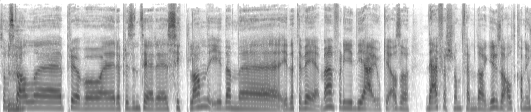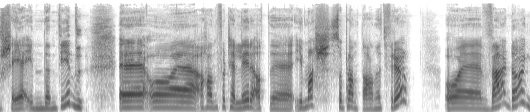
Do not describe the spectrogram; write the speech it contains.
som skal eh, prøve å eh, representere sitt land i, denne, i dette VM-et. Fordi de er jo ikke Altså, det er først om fem dager, så alt kan jo skje innen den tid. Eh, og eh, han forteller at eh, i mars så planta han et frø. Og hver dag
